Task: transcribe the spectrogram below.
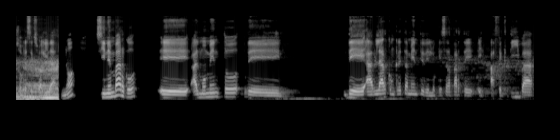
sobre sexualidad, ¿no? Sin embargo, eh, al momento de, de hablar concretamente de lo que es la parte eh, afectiva,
